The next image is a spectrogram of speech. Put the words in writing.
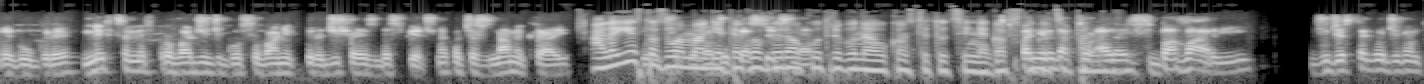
reguł gry. My chcemy wprowadzić głosowanie, które dzisiaj jest bezpieczne, chociaż znamy kraj. Ale jest to złamanie tego klasyczne. wyroku Trybunału Konstytucyjnego. z Pani tego, co redaktor, pan ale w Bawarii 29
